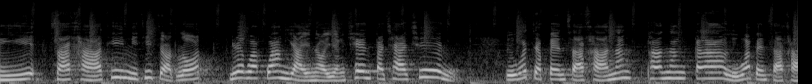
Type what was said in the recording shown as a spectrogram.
นี้สาขาที่มีที่จอดรถเรียกว่ากว้างใหญ่หน่อยอย่างเช่น ประชาชื่น หรือว่าจะเป็นสาขานั่งพระนั่งเกล้าหรือว่าเป็นสาขา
